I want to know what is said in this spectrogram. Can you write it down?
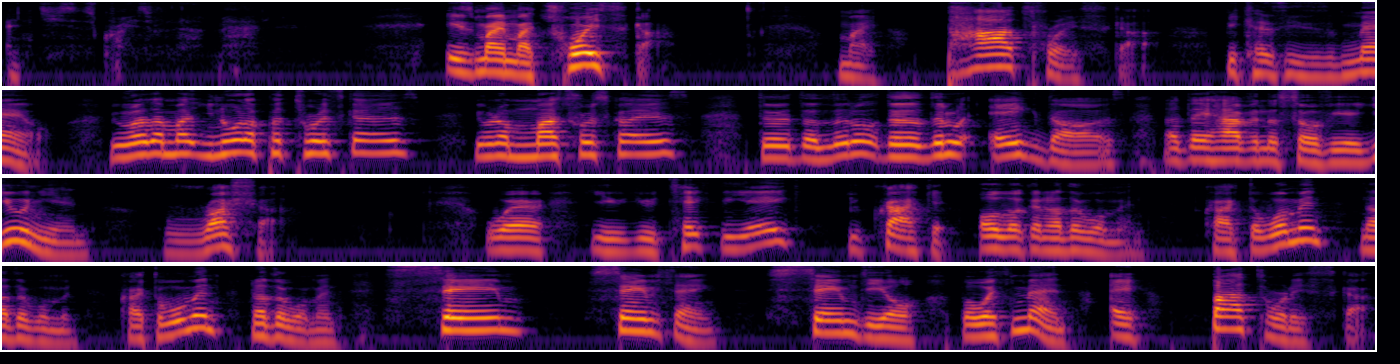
and Jesus Christ for that matter, is my matroiska, my patroiska, because he's male. You know what a, you know what a patroiska is? You know what a matroiska is? They're the little they're the little egg dolls that they have in the Soviet Union, Russia, where you you take the egg, you crack it. Oh look, another woman. Crack the woman, another woman. Crack the woman, another woman. Same same thing, same deal, but with men. A patroiska.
